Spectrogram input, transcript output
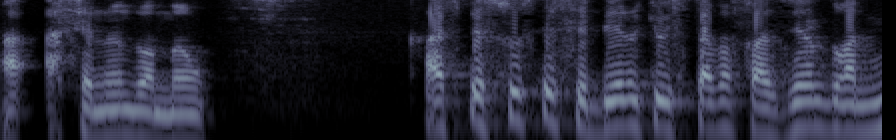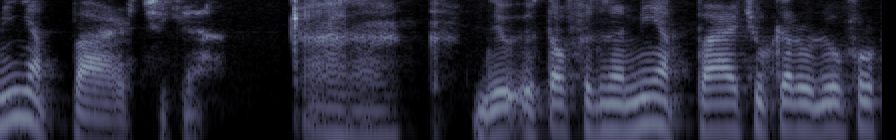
a, acenando a mão as pessoas perceberam que eu estava fazendo a minha parte, cara. Caraca. Eu, eu tava fazendo a minha parte, o cara olhou e falou.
